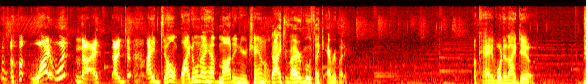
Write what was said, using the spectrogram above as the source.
Why wouldn't I? I, do, I don't. Why don't I have mod in your channel? I, I removed like everybody. Okay, what did I do?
